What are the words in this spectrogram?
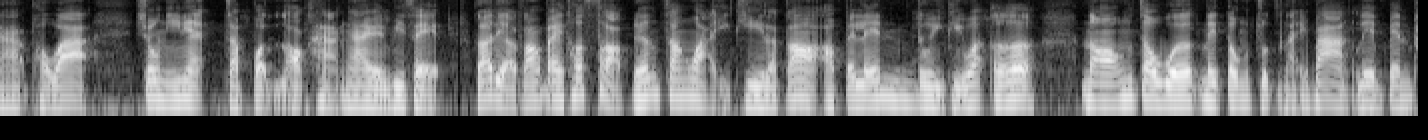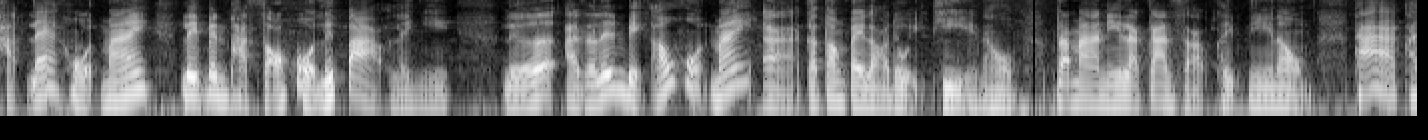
นะเพราะว่าช่วงนี้เนี่ยจะปลดล็อกหาง่ายเป็นพิเศษ ก็เดี๋ยวต้องไปทดสอบเรื่องจังหวะอีกที แล้วก็เอาไปเล่นดูอีกทีว่าเออ น้องจะเวิร์กในตรงจุดไหนบ้าง เล่นเป็นผัดแรกโหดไหมเล่นเป็นผัดสองโหดหรือเปล่าอะไรอย่างนี้หรืออาจจะเล่นเบรกเอาโหดไหมอ่าก็ต้องไปรอดูอีกทีนะครับผมประมาณนี้ละกันสำหรับคลิปนี้นะครับผมถ้าใคร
